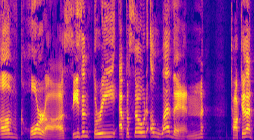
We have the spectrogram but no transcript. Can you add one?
of Korra, Season 3, Episode 11. Talk to you then.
